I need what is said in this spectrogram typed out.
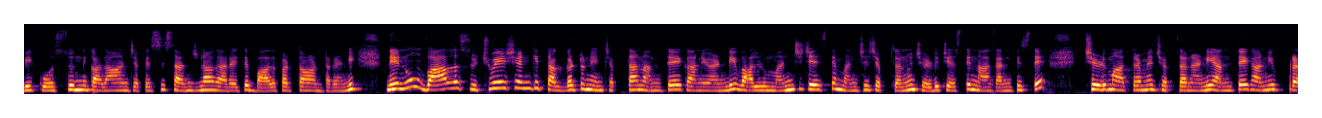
వీక్ వస్తుంది కదా అని చెప్పేసి సంజన గారు అయితే బాధపడతా ఉంటారండి. నేను వాళ్ళ సిచ్యువేషన్కి తగ్గట్టు నేను చెప్తాను అంతే కానివ్వండి. వాళ్ళు మంచి చేస్తే మంచి చెప్తాను చెడు చేస్తే నాకు అనిపిస్తే చెడు మాత్రమే చెప్తానండి. అంతేగాని ప్ర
